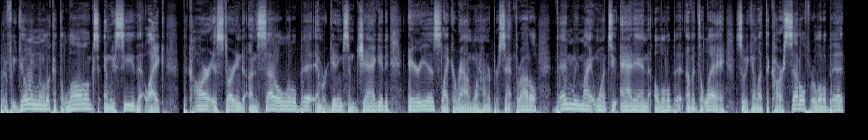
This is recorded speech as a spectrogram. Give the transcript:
But if we go and look at the logs and we see that like the car is starting to unsettle a little bit and we're getting some jagged areas like around 100% throttle, then we might want to add in a little bit of a delay so we can let the car settle for a little bit.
